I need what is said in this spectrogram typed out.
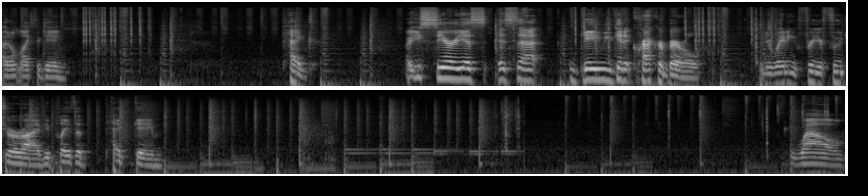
I don't like the game. Peg. Are you serious? It's that game you get at Cracker Barrel. When you're waiting for your food to arrive, you play the peg game. Wow.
